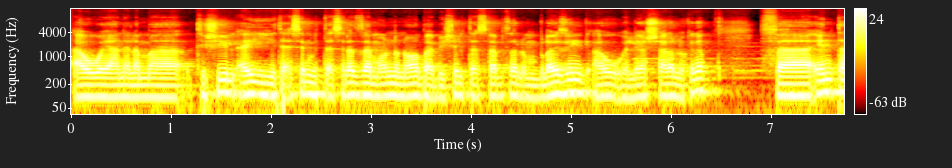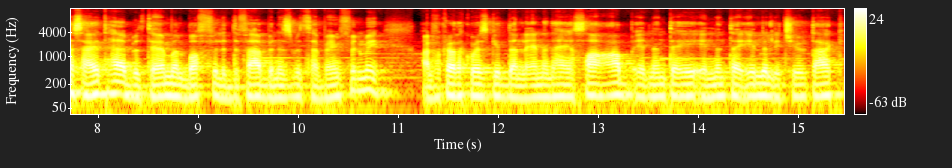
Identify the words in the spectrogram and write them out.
أو يعني لما تشيل أي تأثير من التأثيرات زي ما قلنا إن هو بقى بيشيل تأثيرات بتاع ال immobilizing أو اللي هي الشلل وكده. فأنت ساعتها بتعمل بف للدفاع بنسبة 70% على فكرة ده كويس جدا لأن ده هيصعب إن أنت إيه إن أنت يقل الاتش بتاعك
